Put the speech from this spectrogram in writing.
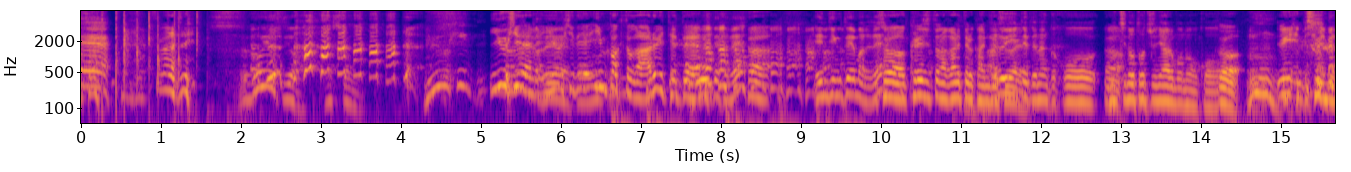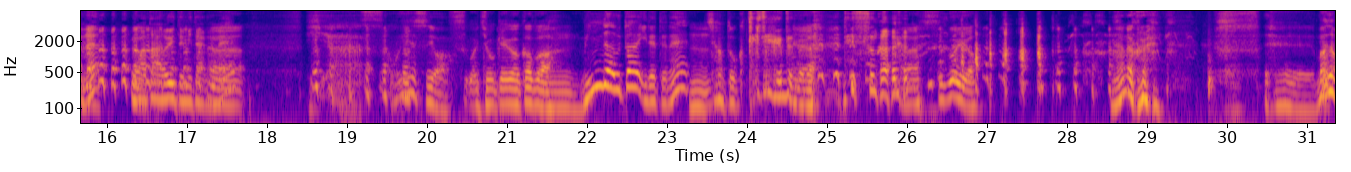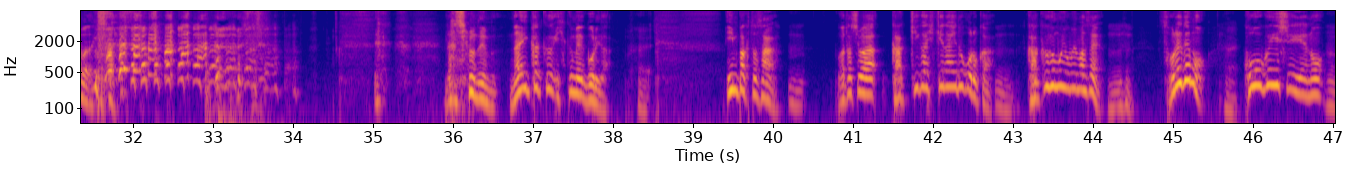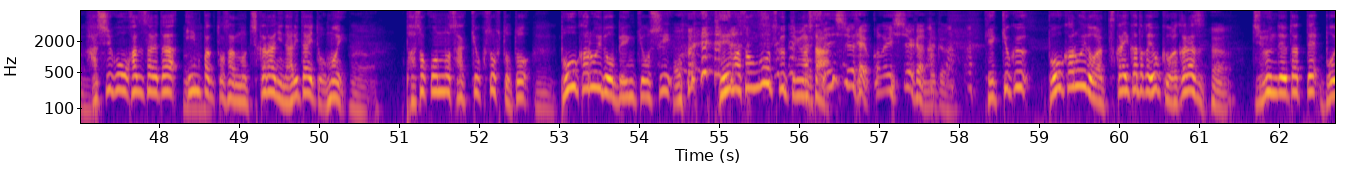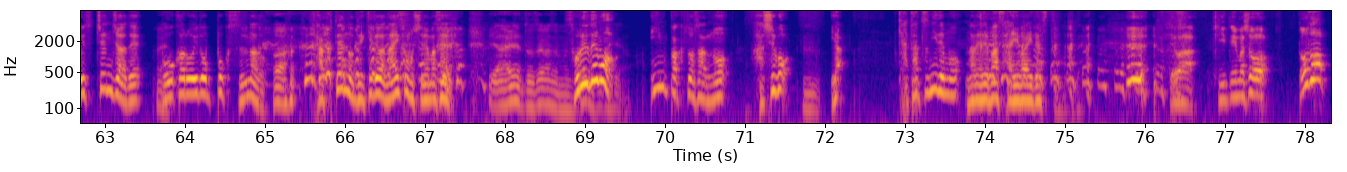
素晴らしい。すごいですよ確かに夕日夕日だね。夕日でインパクトが歩いてて。歩いててねうんエンディングテーマでねそう、クレジット流れてる感じ歩ですごい。いててなんかこう、うん道の途中にあるものをこそう。うん。えめてね。う、また歩いてみたいなね。うんいやー、すごいですよ。すごい情景が浮かぶわ。うんみんな歌入れてね、んちゃんと送ってきてくれてるんだよ。リスナーが。あすごいよ。なんだこれ。えーまだまだ。ラジオネーム、内角低めゴリラ。インパクトさん,、ん。私は楽器が弾けないどころか、ん。楽譜も読めません。うん。それでも、はい。工具石へのはしごを外されたインパクトさんの力になりたいと思い、うんパソコンの作曲ソフトとんボーカロイドを勉強し、テーマソングを作ってみました。先週だよ。この一週間出てる。結局、ボーカロイドは使い方がよくわからず、うん。自分で歌ってボイスチェンジャーでボーカロイドっぽくするなど、100点の出来ではないかもしれません。いや、ありがとうございます。それでも、インパクトさんのはしご、いや、脚立にでもなれれば幸いです。ということで では、聞いてみましょう。どうぞ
